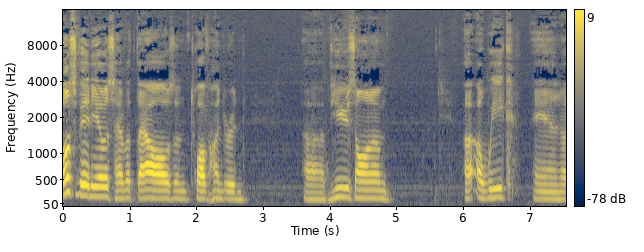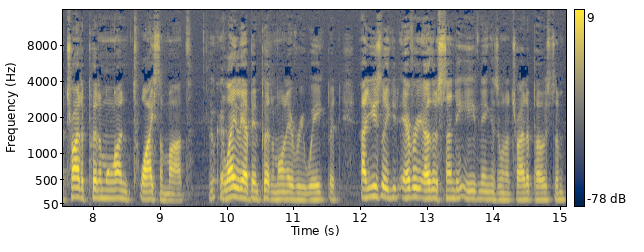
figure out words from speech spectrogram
Most videos have a thousand, twelve hundred uh, views on them uh, a week, and I try to put them on twice a month. Okay. Lately, I've been putting them on every week, but I usually get every other Sunday evening is when I try to post them,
